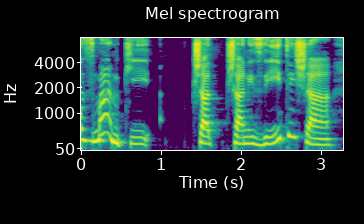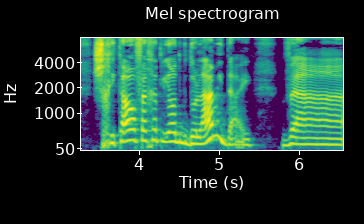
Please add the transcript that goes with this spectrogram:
הזמן, כי כש... כשאני זיהיתי שהשחיקה הופכת להיות גדולה מדי, וה...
